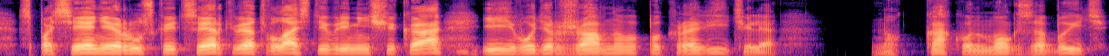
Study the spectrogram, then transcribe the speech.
– спасения русской церкви от власти временщика и его державного покровителя. Но как он мог забыть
